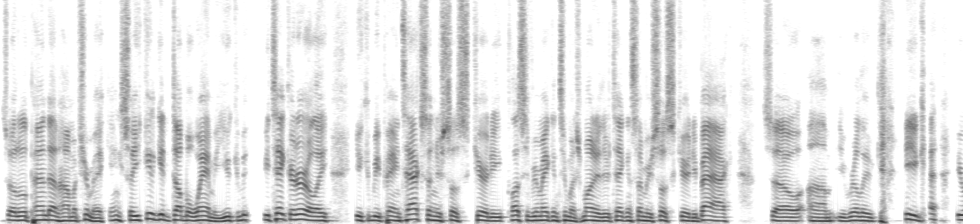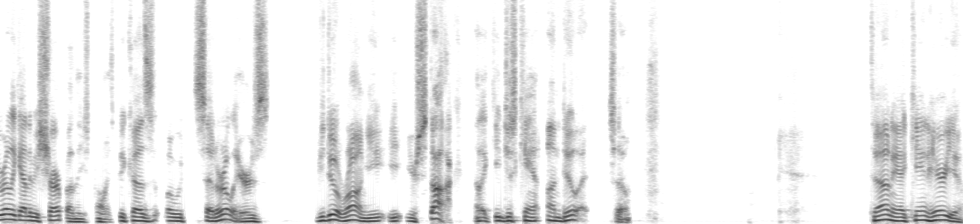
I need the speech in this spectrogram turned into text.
so it'll depend on how much you're making. So you could get double whammy. You could be, if you take it early, you could be paying tax on your Social Security. Plus, if you're making too much money, they're taking some of your Social Security back. So um, you really you got, you really got to be sharp on these points because what we said earlier is if you do it wrong, you, you you're stuck. Like you just can't undo it. So. Tony, I can't hear you.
